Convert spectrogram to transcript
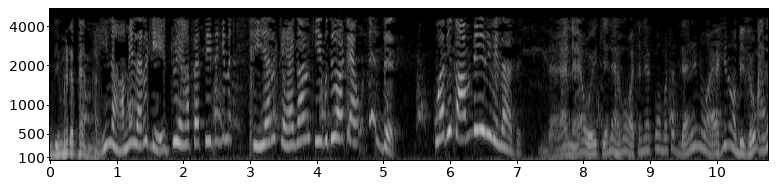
බිමට පැන්න. ඇයි නාමෙල් අර ගේට්ටු එහා පැත්තේ ඉඳගෙන සීයර කෑ ගාන කියපු දේ වට ඇහුන්නේ නැද්ද? ඔයාගේ කම්බීරි වෙලාද? නෑ නෑ ඔය කියන හැම වචනයක්ම මට දැනෙනවා ඇහෙනවා බිසෝ. අර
